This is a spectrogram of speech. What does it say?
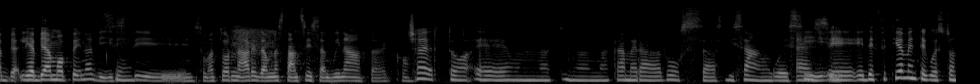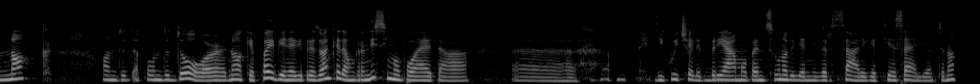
abbia- li abbiamo appena visti insomma, tornare da una stanza insanguinata. Ecco. Certo, è una, una- una camera rossa di sangue, sì, Eh, sì. e- ed effettivamente questo knock on the- upon the door, no, che poi viene ripreso anche da un grandissimo poeta eh, di cui celebriamo, penso, uno degli anniversari, che è T.S. Eliot, no?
